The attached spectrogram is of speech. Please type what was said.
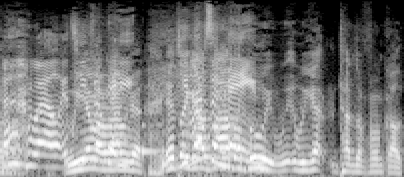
well, it's, we he's have a okay. He, wrong. It's he like lives on Baba Booey. We, we got tons of phone calls.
